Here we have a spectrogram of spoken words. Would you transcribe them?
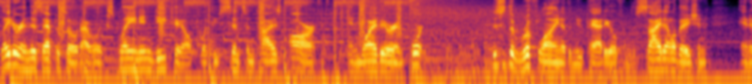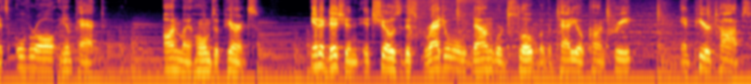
Later in this episode, I will explain in detail what these Simpson ties are and why they are important. This is the roof line of the new patio from the side elevation and its overall impact on my home's appearance. In addition, it shows this gradual downward slope of the patio concrete and pier tops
